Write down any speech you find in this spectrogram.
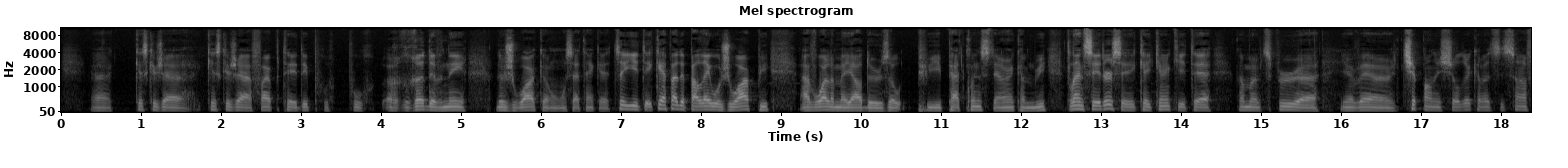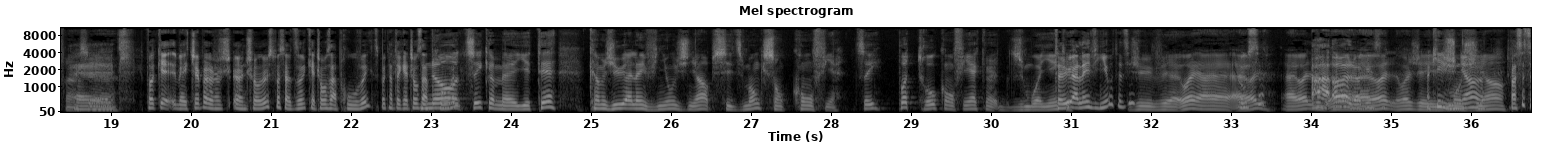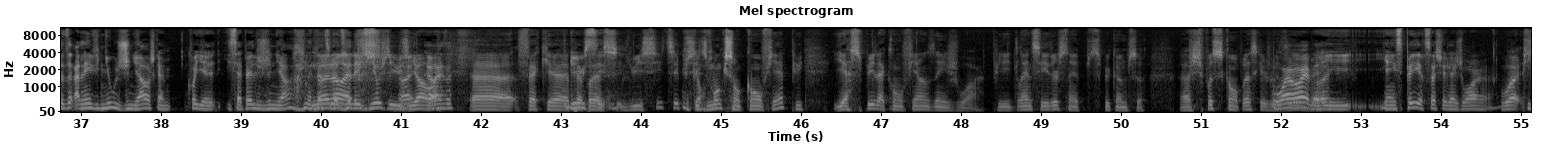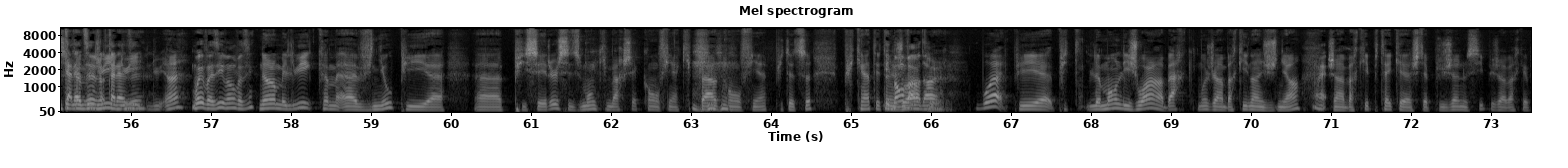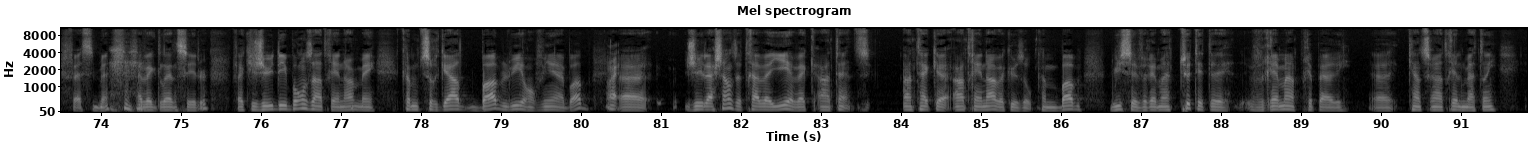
qu'est-ce que j'ai qu'est-ce que j'ai à faire pour t'aider pour, pour redevenir le joueur qu'on s'attend que. Tu sais, il était capable de parler aux joueurs puis avoir le meilleur d'eux autres. Puis Pat Quinn, c'était un comme lui. Glenn Sader, c'est quelqu'un qui était comme un petit peu. Euh, il y avait un chip on his shoulder, comment tu dis ça en français? Euh, pas que, ben, chip on his shoulder, c'est pas ça veut dire quelque chose à prouver? C'est pas quand t'as quelque chose à prouver? Non, tu sais, comme euh, il était, comme j'ai eu Alain Vigneault Junior, puis c'est du monde qui sont confiants, tu sais pas trop confiant du moyen. T'as eu Alain Vigneault, t'as dit? J'ai eu, ouais, à, à, Hall. À Hall. Ah, Hall, ok. ouais, j'ai ok, junior. junior. Je pensais que dire Alain Vigneault junior. Je, quoi, il, il s'appelle Junior? non, non, Alain Vigneault, je l'ai eu junior. Ouais, euh, fait que, lui, aussi. lui ici, tu sais, puis c'est du monde qui sont confiants, puis il aspire la confiance d'un joueur. Puis Glenn Sader, c'est un petit peu comme ça. Euh, je sais pas si tu comprends ce que je veux ouais, dire. Ouais, ben, il, il, inspire ça chez les joueurs. Ouais, puis t'allais dire, lui, dire. Lui, hein? Oui, vas-y, vas-y. Non, non, mais lui, comme euh, Vigneault, puis, euh, euh, puis Sater, c'est du monde qui marchait confiant, qui parle confiant, puis tout ça. Puis quand t'es un bon joueur... vendeur. Ouais, puis, euh, puis le monde, les joueurs embarquent. Moi, j'ai embarqué dans le junior. J'ai embarqué, peut-être que j'étais plus jeune aussi, puis j'ai embarqué plus facilement avec Glenn Sater. Fait que j'ai eu des bons entraîneurs, mais comme tu regardes Bob, lui, on revient à Bob. Euh, j'ai eu la chance de travailler avec en tant, en tant qu'entraîneur avec eux autres. Comme Bob, lui, c'est vraiment, tout était vraiment préparé. Euh, quand tu rentrais le matin,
